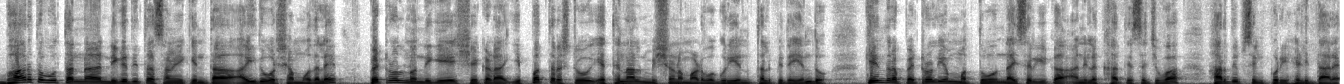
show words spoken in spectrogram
ಭಾರತವು ತನ್ನ ನಿಗದಿತ ಸಮಯಕ್ಕಿಂತ ಐದು ವರ್ಷ ಮೊದಲೇ ಪೆಟ್ರೋಲ್ನೊಂದಿಗೆ ಶೇಕಡ ಇಪ್ಪತ್ತರಷ್ಟು ಎಥೆನಾಲ್ ಮಿಶ್ರಣ ಮಾಡುವ ಗುರಿಯನ್ನು ತಲುಪಿದೆ ಎಂದು ಕೇಂದ್ರ ಪೆಟ್ರೋಲಿಯಂ ಮತ್ತು ನೈಸರ್ಗಿಕ ಅನಿಲ ಖಾತೆ ಸಚಿವ ಹರ್ದೀಪ್ ಸಿಂಗ್ ಪುರಿ ಹೇಳಿದ್ದಾರೆ.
